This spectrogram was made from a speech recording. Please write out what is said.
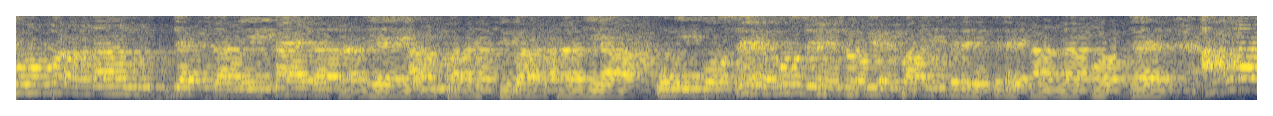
ঘুম পাড়তাম। দেখতাম এই কায়দাটা নিয়ে আমপাড়া সিবারাটা নিয়ে। উনি বসে বসে চোখের পানি ছেড়ে ছেড়ে কান্না করতেন। আল্লাহ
